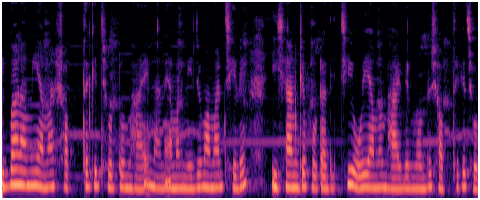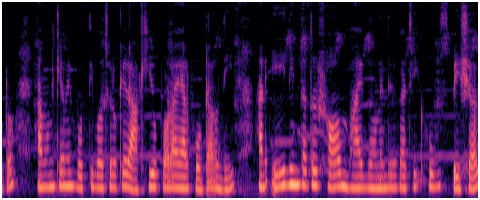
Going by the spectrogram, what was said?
এবার আমি আমার সব থেকে ছোটো ভাই মানে আমার মেজো মামার ছেলে ঈশানকে ফোটা দিচ্ছি। ওই আমার ভাইদের মধ্যে সব থেকে ছোটো। এমনকি আমি প্রতি বছর ওকে রাখিও পরাই আর ফোটাও দিই। আর এই দিনটা তো সব ভাই বোনেদের কাছেই খুব স্পেশাল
